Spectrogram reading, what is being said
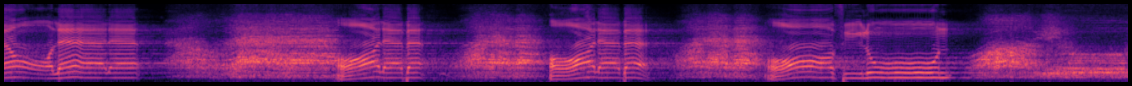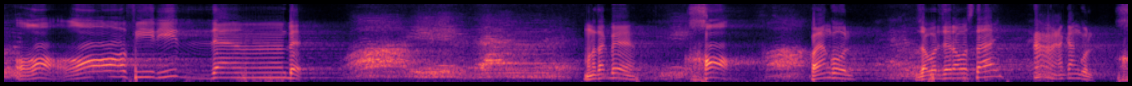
এলাল غلب غلب غافلون غافر الذنب মনে থাকবে খ কয় আঙ্গুল জবর জের অবস্থায় এক আঙ্গুল খ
